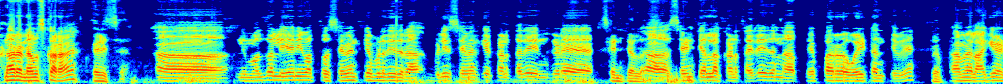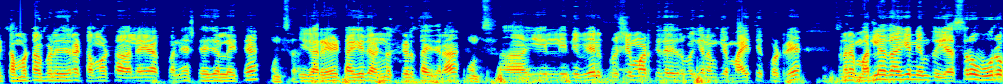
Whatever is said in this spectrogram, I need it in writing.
ಅಣ್ಣಾವ್ರೆ ನಮಸ್ಕಾರ. ಹೇಳಿ ಸರ್ ಆ, ನಿಮ್ ಹೊಲದಲ್ಲಿ ಏನ್ ಇವತ್ತು ಗೆ ಬೆಳೆದಿದ್ರ ಬಿಳಿ ಸೆವೆಂತ್ಗೆ ಕಾಣ್ತಾ ಇದೆ ಹಿಂದ್ಗಡೆ ಸೆಂಟ್ ಆ, ಸೆಂಟ್ ಎಲ್ಲ ಕಾಣ್ತಾ ಇದೆ. ಇದನ್ನ ಪೇಪರ್ ವೈಟ್ ಅಂತೀವಿ. ಆಮೇಲೆ ಹಾಗೆ ಟೊಮೊಟೊ ಬೆಳೆದಿದ್ರೆ ಟೊಮೊಟೊ ಅಲೆಯ ಕೊನೆ ಸ್ಟೇಜ್ ಅಲ್ಲಿ ಐತೆ. ಈಗ ರೇಟ್ ಆಗಿದೆ ಹಣ್ಣು ಕೀಳ್ತಾ ಇದೀರ ಇಲ್ಲಿ ನೀವೇನ್ ಕೃಷಿ ಮಾಡ್ತಿದ್ರೆ ಇದ್ರ ಬಗ್ಗೆ ನಮ್ಗೆ ಮಾಹಿತಿ ಕೊಡ್ರಿ. ಅಂದ್ರೆ ಮೊದಲೇದಾಗಿ ನಿಮ್ದು ಹೆಸರು ಊರು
